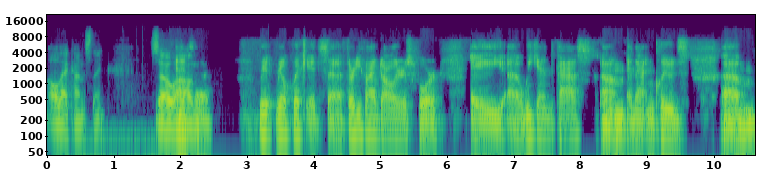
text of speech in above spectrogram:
all that kind of thing. So, um, uh, re- real quick, it's uh, thirty-five dollars for a uh, weekend pass, um, and that includes um,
